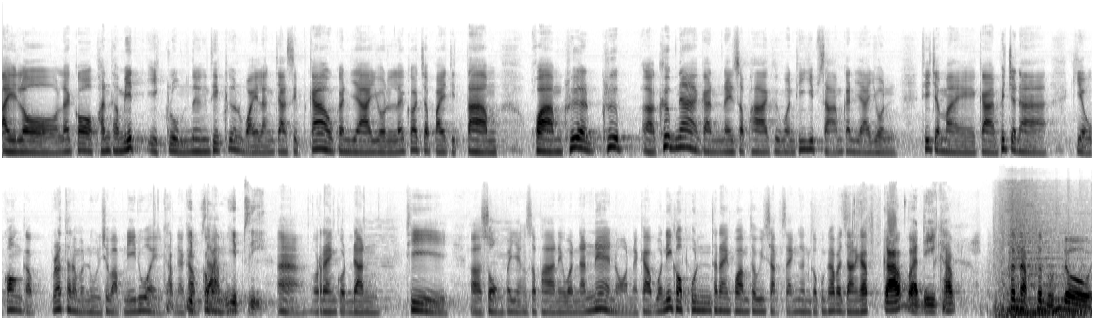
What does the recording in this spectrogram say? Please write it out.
อรอและก็พันธมิตรอีกกลุ่มหนึ่งที่เคลื่อนไหวหลังจาก 19 กันยายน และก็จะไปติดตาม ความเคลื่อนคืบเอ่อคืบหน้ากันในสภาคือวันที่ 23 กันยายน ที่จะมาการพิจารณาเกี่ยวข้องกับรัฐธรรมนูญฉบับนี้ด้วยครับนะคยี่รับสิบก็สาเป็มนยี่สิบสี่อ่าแรงกดดันที่อ่าส่งไปยังสภาในวันนั้นแน่นอนนะครับ วันนี้ขอบคุณทนายความทวีศักดิ์แสงเงินขอบคุณครับอาจารย์ครับครับสวัสดีครับ สนับสนุนโดย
